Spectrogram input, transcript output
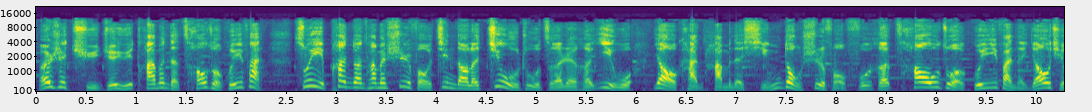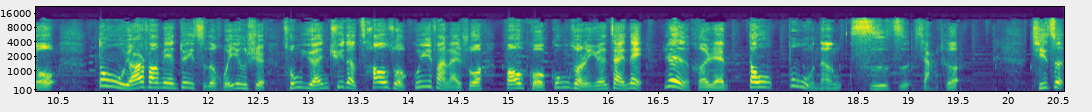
而是取决于他们的操作规范。所以，判断他们是否尽到了救助责任和义务，要看他们的行动是否符合操作规范的要求。动物园方面对此的回应是：从园区的操作规范来说，包括工作人员在内，任何人都不能私自下车。其次，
